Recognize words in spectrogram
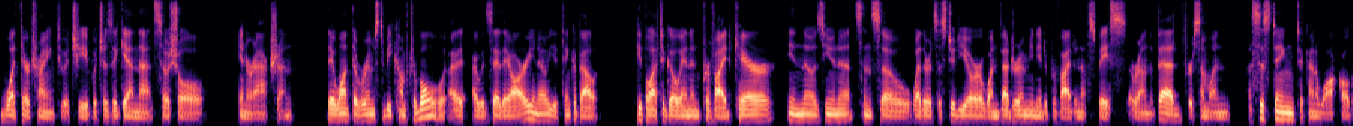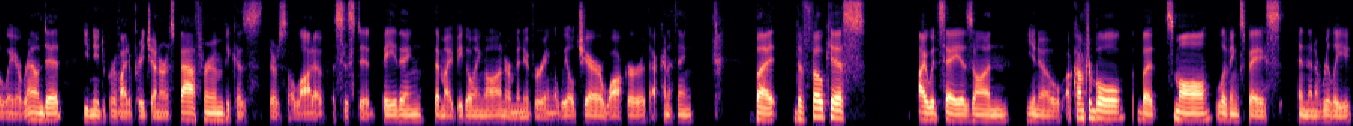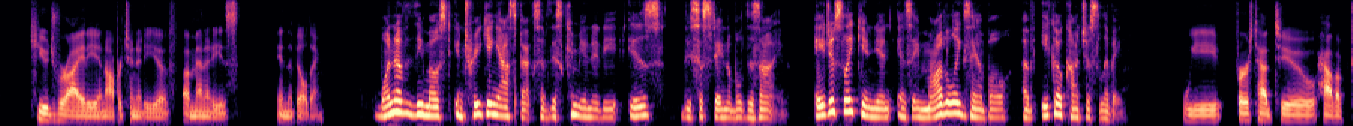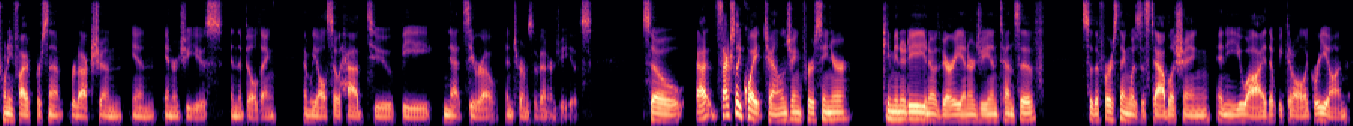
what they're trying to achieve, which is again that social interaction. They want the rooms to be comfortable. I, I would say they are. You know, you think about people have to go in and provide care in those units. And so, whether it's a studio or a one bedroom, you need to provide enough space around the bed for someone assisting to kind of walk all the way around it You need to provide a pretty generous bathroom because there's a lot of assisted bathing that might be going on or maneuvering a wheelchair, walker, that kind of thing. But the focus, I would say, is on, you know, a comfortable but small living space and then a really huge variety and opportunity of amenities in the building. One of the most intriguing aspects of this community is the sustainable design. Aegis Lake Union is a model example of eco conscious living. We first had to have a 25% reduction in energy use in the building. And we also had to be net zero in terms of energy use. So uh, it's actually quite challenging for a senior community, you know, very energy intensive. So the first thing was establishing an EUI that we could all agree on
